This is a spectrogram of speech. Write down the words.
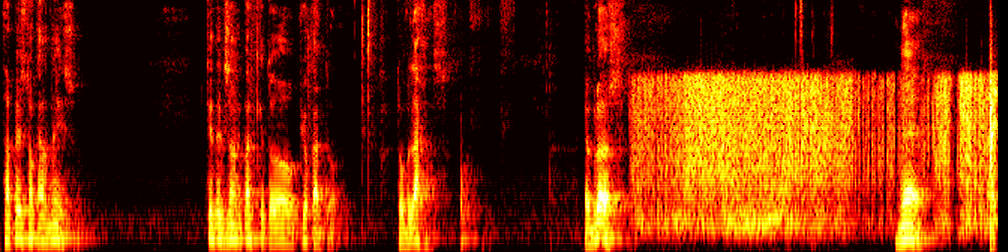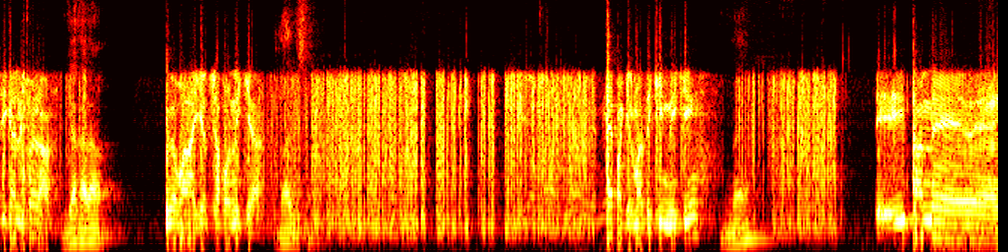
Θα παίζεις το Carnation. Και δεν ξέρω αν υπάρχει και το πιο κάτω. Το Βλάχας. Εμπρός. Ναι, Τάκη, καλησπέρα. γεια χαρά. Είμαι ο Παναγιώτης από Νίκαια. Μάλιστα. Μια επαγγελματική νίκη. Ναι. Ήταν ε,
